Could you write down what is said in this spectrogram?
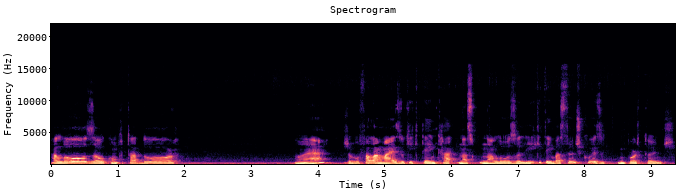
A lousa, o computador, não é? Já vou falar mais do que, que tem na, na lousa ali, que tem bastante coisa importante.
